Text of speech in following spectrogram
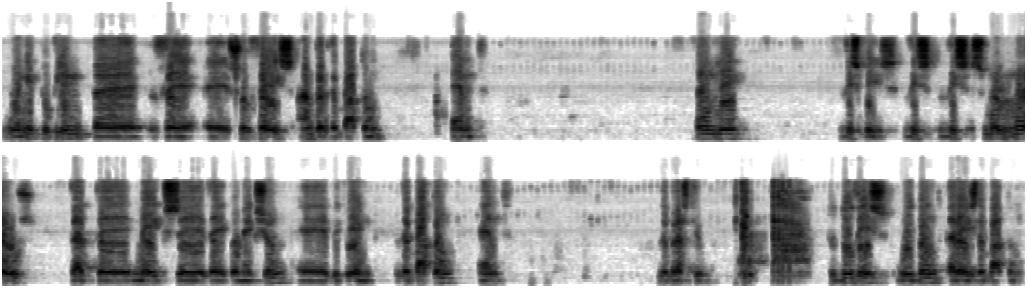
We need to clean uh, the surface under the button and only this piece, this, this small nose that uh, makes uh, the connection uh, between the button and the brass tube. To do this, we don't raise the button.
